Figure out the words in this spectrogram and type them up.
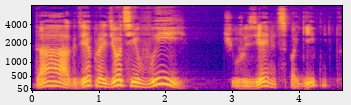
Да, где пройдете вы, чужеземец погибнет.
